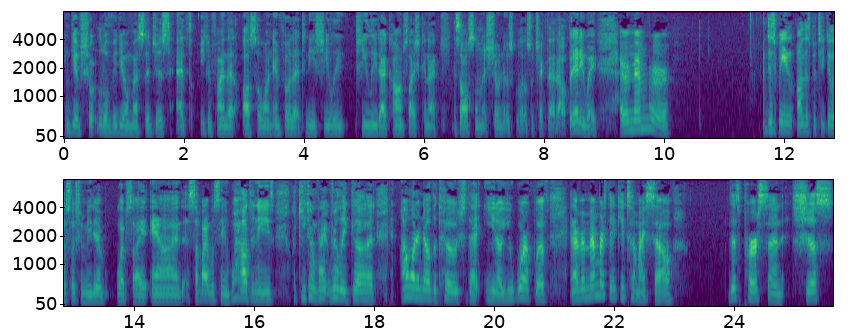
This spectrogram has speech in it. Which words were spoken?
and give short little video messages. At you can find that also on info at deniseglee.com slash connect. It's also in the show notes below, so check that out. But anyway, I remember just being on this particular social media website and somebody was saying wow denise like you can write really good i want to know the coach that you know you work with. And i remember thinking to myself this person just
